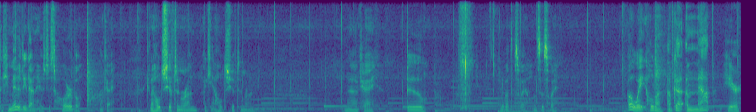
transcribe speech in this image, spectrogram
The humidity down here is just horrible. Okay. Can I hold shift and run? I can't hold shift and run. Okay. Boo. What about this way? What's this way? Oh, wait, hold on. I've got a map here.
